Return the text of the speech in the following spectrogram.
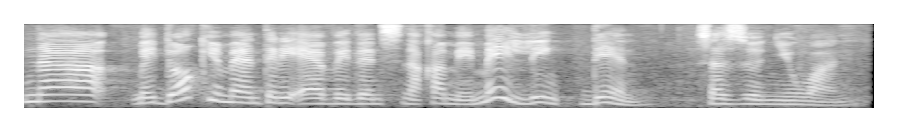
na may documentary evidence na kami, may link din sa Zunyuan.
